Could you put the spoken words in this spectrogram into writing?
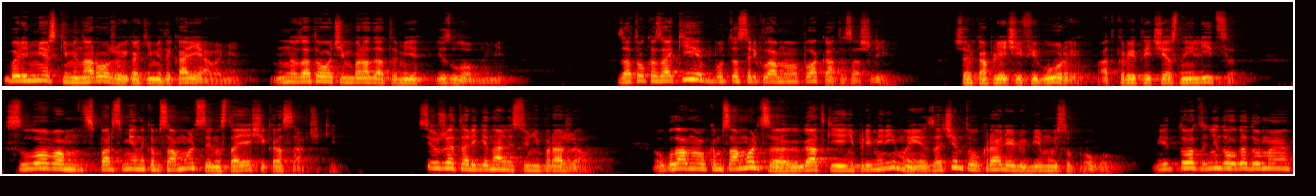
были мерзкими на рожу и какими-то корявыми, но зато очень бородатыми и злобными. Зато казаки будто с рекламного плаката сошли. Широкоплечие фигуры, открытые честные лица. Словом, спортсмены-комсомольцы и настоящие красавчики. Сюжет оригинальностью не поражал. У главного комсомольца, гадкие и непримиримые, зачем-то украли любимую супругу. И тот, недолго думая,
